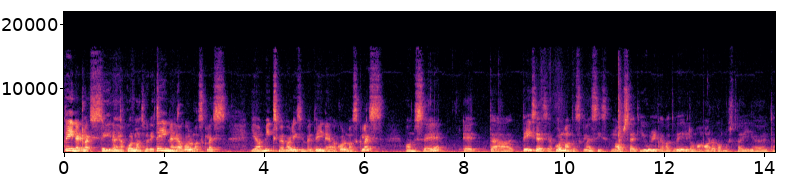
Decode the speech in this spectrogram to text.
teine klass. teine ja kolmas olid. teine ja kolmas klass ja miks me valisime teine ja kolmas klass, on see, et äh, teises ja kolmandas klassis lapsed julgevad veel oma arvamust välja öelda.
